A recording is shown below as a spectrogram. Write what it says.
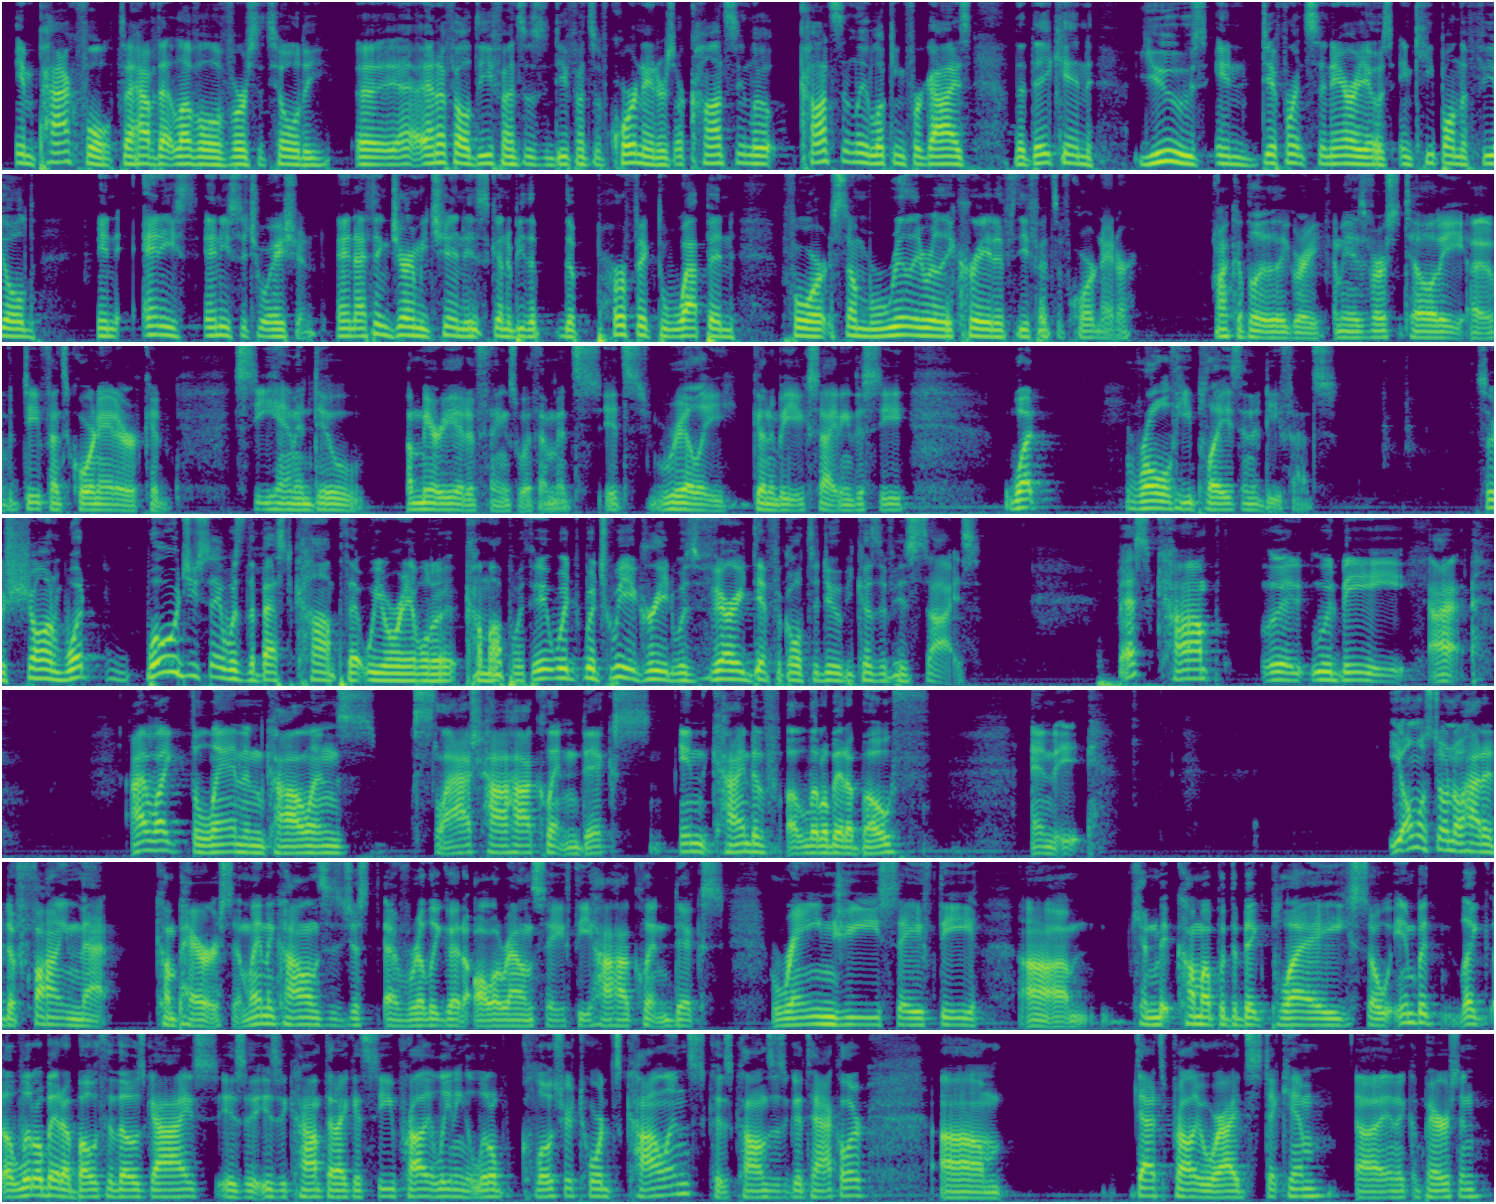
impactful to have that level of versatility. Uh, NFL defenses and defensive coordinators are constantly constantly looking for guys that they can use in different scenarios and keep on the field in any any situation. And I think Jeremy Chinn is going to be the the perfect weapon for some really really creative defensive coordinator. I completely agree. I mean, his versatility, a defense coordinator could see him and do a myriad of things with him. It's it's really going to be exciting to see what role he plays in a defense. So, Sean, what what would you say was the best comp that we were able to come up with? It would, which we agreed was very difficult to do because of his size. Best comp would would be I I like the Landon Collins slash Ha Ha Clinton-Dix in kind of a little bit of both. And it, you almost don't know how to define that comparison. Landon Collins is just a really good all around safety. Ha Ha Clinton-Dix, rangy safety, um, can come up with the big play. So in but like a little bit of both of those guys is a, is a comp that I could see probably leaning a little closer towards Collins because Collins is a good tackler. Um, that's probably where I'd stick him uh, in a comparison.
